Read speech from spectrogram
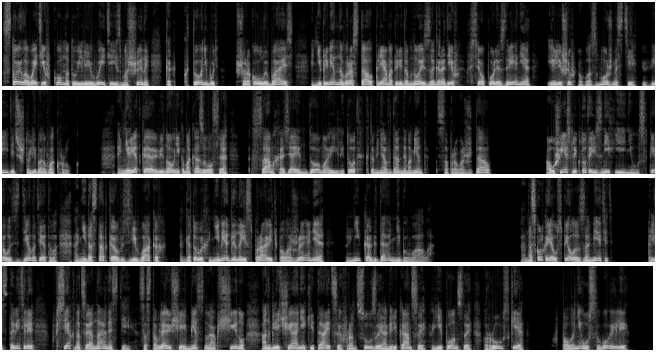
Стоило войти в комнату или выйти из машины, как кто-нибудь, широко улыбаясь, непременно вырастал прямо передо мной, загородив все поле зрения и лишив возможности видеть что-либо вокруг. Нередко виновником оказывался сам хозяин дома или тот, кто меня в данный момент сопровождал. А уж если кто-то из них и не успел сделать этого, недостатка в зеваках, готовых немедленно исправить положение, никогда не бывало. Насколько я успел заметить, представители всех национальностей, составляющие местную общину, англичане, китайцы, французы, американцы, японцы, русские, вполне усвоили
